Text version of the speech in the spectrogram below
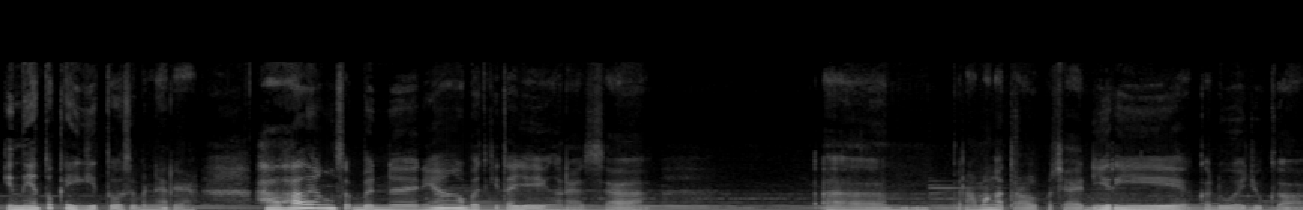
Ini tuh kayak gitu sebenarnya. Hal-hal yang sebenarnya ngebuat kita jadi ngerasa um, pertama nggak terlalu percaya diri, kedua juga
